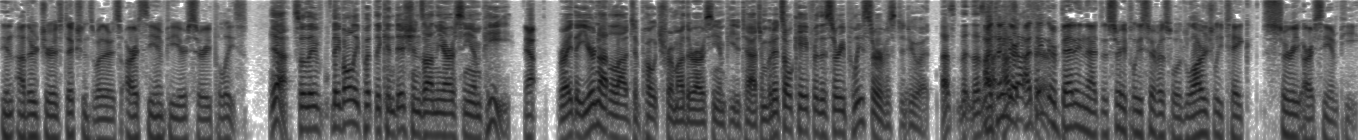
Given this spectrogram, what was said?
in other jurisdictions, whether it's RCMP or Surrey Police. Yeah. So they've they've only put the conditions on the RCMP. Yep. Right? That you're not allowed to poach from other RCMP detachment, but it's okay for the Surrey Police Service to do it. That's, that's I think they're I think they're betting that the Surrey Police Service will largely take Surrey RCMP.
